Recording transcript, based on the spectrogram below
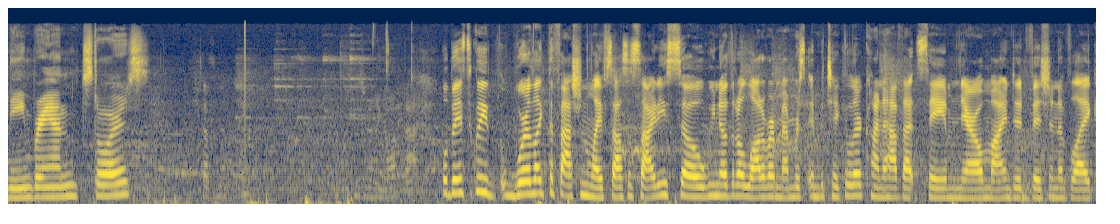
name brand stores. Well, basically, we're like the Fashion and Lifestyle Society, so we know that a lot of our members in particular kind of have that same narrow minded vision of like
